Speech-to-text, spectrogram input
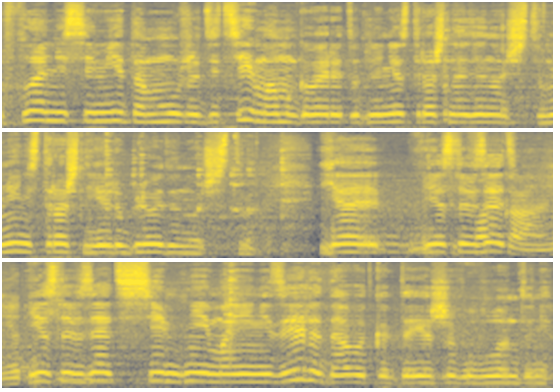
в плане семьи, там, мужа, детей, мама говорит, вот для нее страшно одиночество. Мне не страшно, я люблю одиночество. Я, если взять, Пока, я если взять 7 дней моей недели, да, вот когда я живу в Лондоне,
